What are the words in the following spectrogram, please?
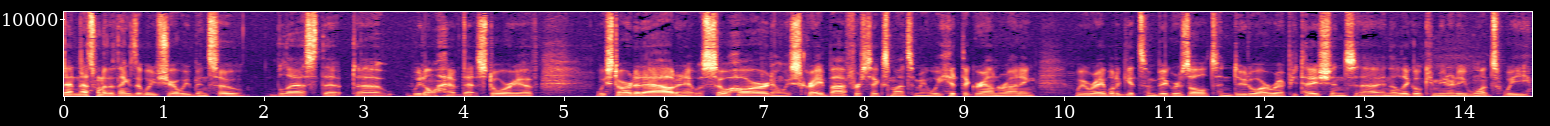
and that's one of the things that we've shared. We've been so blessed that uh, we don't have that story of we started out and it was so hard and we scraped by for six months. I mean, we hit the ground running. We were able to get some big results, and due to our reputations uh, in the legal community, once we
